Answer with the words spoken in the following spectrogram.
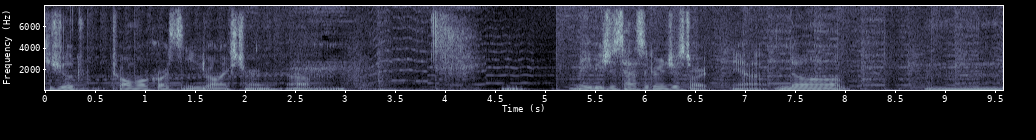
Because you'll dr- draw more cards than you draw next turn. Um, maybe it just has a Granger start. Yeah. No. Mm,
